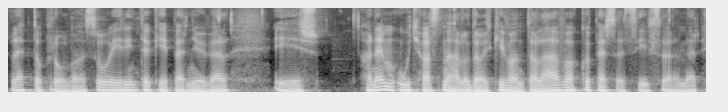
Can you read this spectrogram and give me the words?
laptopról van szó, érintőképernyővel, és ha nem úgy használod, ahogy ki van találva, akkor persze, hogy szívsz vele, mert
